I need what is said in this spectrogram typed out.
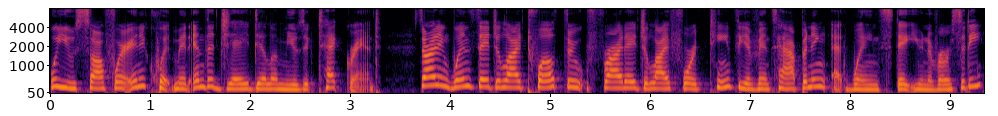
will use software and equipment in the J Dilla Music Tech Grant. Starting Wednesday, July 12th through Friday, July 14th, the event's happening at Wayne State University.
